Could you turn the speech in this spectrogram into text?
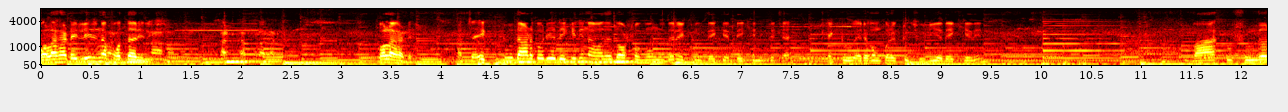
কলাঘাটের ইলিশ না পদ্মার ইলিশ। কলাঘাটে। আচ্ছা একটু দাঁড় করিয়ে দেখিয়ে দিন, আমাদের দর্শক বন্ধুদের একটু দেখে দেখে নিতে চাই একটু এরকম করে একটু ঝুলিয়ে দেখিয়ে দিন। বা খুব সুন্দর।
